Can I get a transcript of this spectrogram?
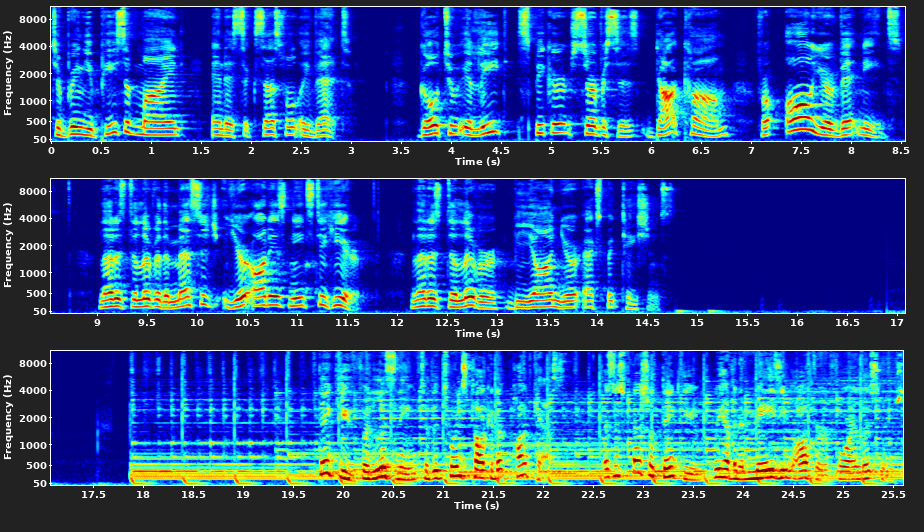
to bring you peace of mind and a successful event. Go to elitespeakerservices.com for all your event needs. Let us deliver the message your audience needs to hear. Let us deliver beyond your expectations. Thank you for listening to the Twins Talk It Up podcast. As a special thank you, we have an amazing offer for our listeners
